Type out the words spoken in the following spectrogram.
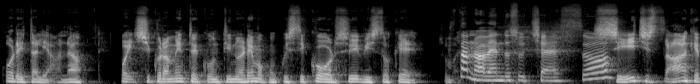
ore italiana. Poi sicuramente continueremo con questi corsi, visto che... Insomma, Stanno avendo successo. Sì, ci sta anche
